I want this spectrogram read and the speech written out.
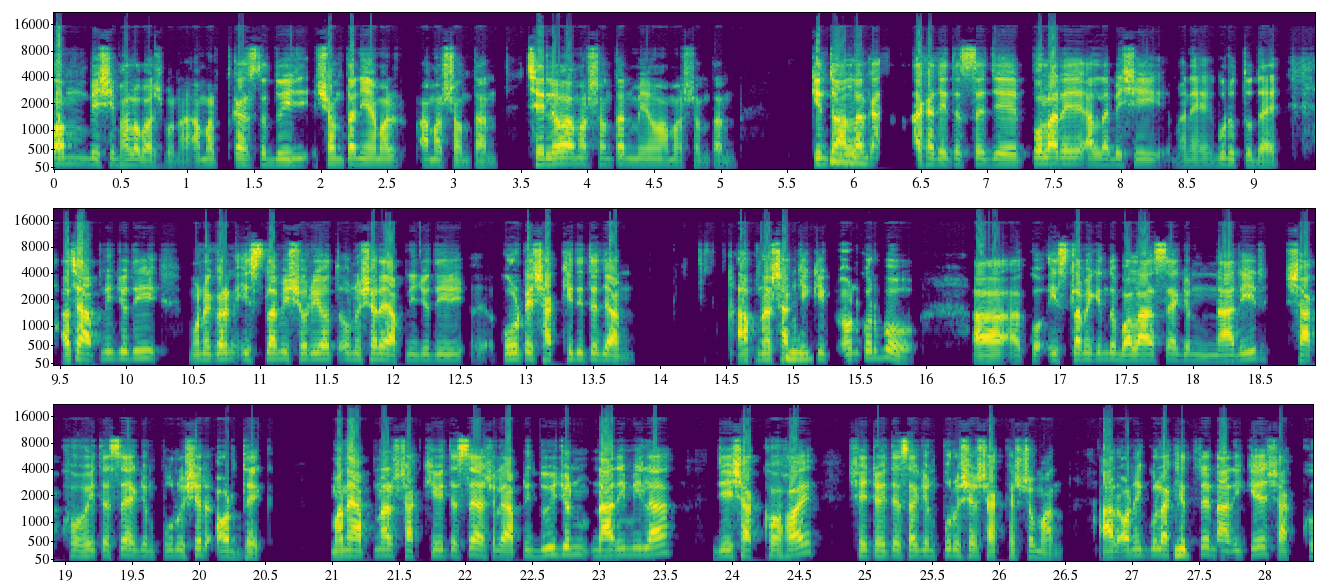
কম বেশি ভালোবাসবো না। আমার কাছে তো দুই সন্তানই আমার আমার সন্তান। ছেলেও আমার সন্তান, মেয়েও আমার সন্তান। কিন্তু আল্লাহর কাছে দেখা যাইতেছে যে পোলারে আল্লাহ বেশি মানে গুরুত্ব দেয়। আচ্ছা আপনি যদি মনে করেন ইসলামী শরীয়ত অনুসারে আপনি যদি কোর্টে সাক্ষী দিতে যান, আপনার সাক্ষী কি গ্রহণ করব? ইসলামে কিন্তু বলা আছে একজন নারীর সাক্ষ্য হইতেছে একজন পুরুষের অর্ধেক। মানে আপনার সাক্ষী হইতেছে আসলে আপনি ২ জন নারী মিলা যে সাক্ষ্য হয় সেটা হইতেছে একজন পুরুষের সাক্ষ্যের সমান। আর অনেকগুলা ক্ষেত্রে নারীকে সাক্ষ্য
